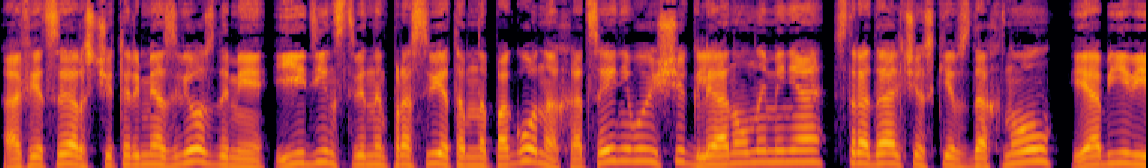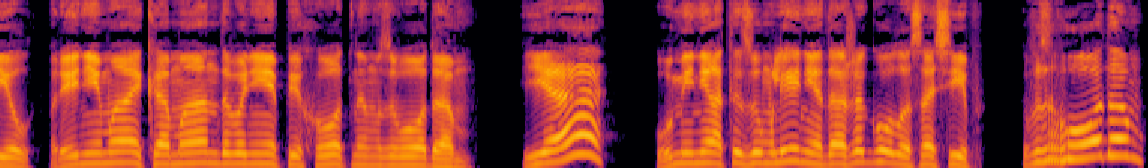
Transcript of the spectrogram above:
Офицер с четырьмя звездами и единственным просветом на погонах, оценивающе глянул на меня, страдальчески вздохнул и объявил «Принимай командование пехотным взводом». «Я?» У меня от изумления даже голос осип. «Взводом?»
